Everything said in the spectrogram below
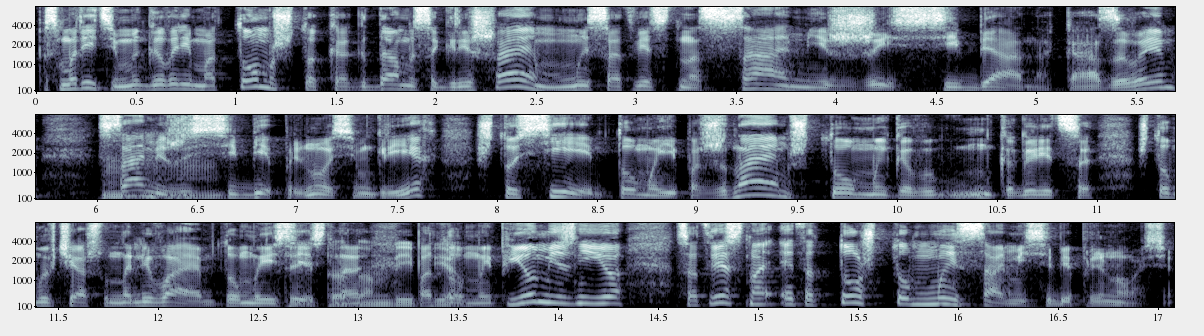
Посмотрите, мы говорим о том, что когда мы согрешаем, мы, соответственно, сами же себя наказываем, сами mm-hmm. же себе приносим грех, что сеем, то мы и пожинаем, что мы, как говорится, что мы в чашу наливаем, то мы, естественно, потом, потом мы пьем из нее. Соответственно, это то, что мы сами себе приносим.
